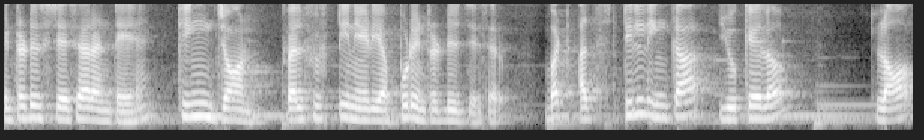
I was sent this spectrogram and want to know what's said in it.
ఇంట్రడ్యూస్ చేశారంటే king John twelve fifteen AD అప్పుడు ఇంట్రడ్యూస్ చేశారు. బట్ అది స్టిల్ ఇంకా యూకేలో లా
